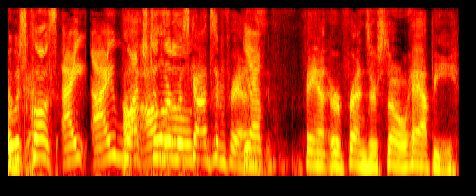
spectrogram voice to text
It was close. I I watched all a little. our Wisconsin friends, Yep. fan or friends are so happy.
